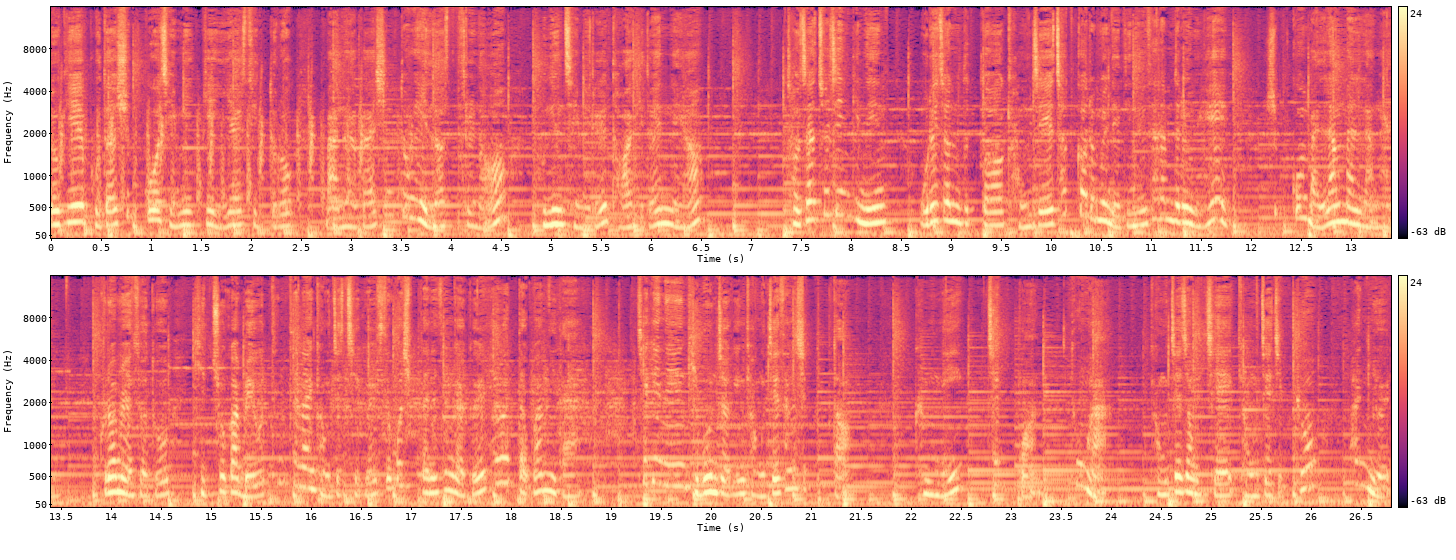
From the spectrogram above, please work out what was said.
여기에 보다 쉽고 재미있게 이해할 수 있도록 만화가 신동의 일러스트를 넣어 보는 재미를 더하기도 했네요. 저자 최진기는 오래전부터 경제의 첫걸음을 내딛는 사람들을 위해 쉽고 말랑말랑한 그러면서도 기초가 매우 튼튼한 경제책을 쓰고 싶다는 생각을 해왔다고 합니다. 책에는 기본적인 경제 상식부터 금리, 채권, 통화, 경제정책, 경제지표, 환율,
